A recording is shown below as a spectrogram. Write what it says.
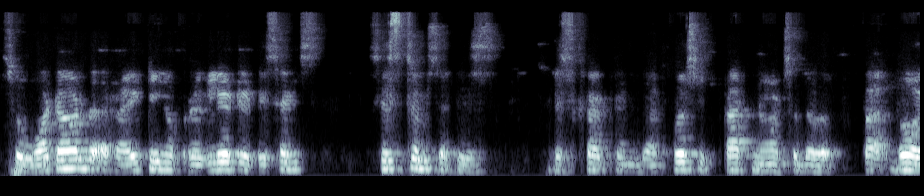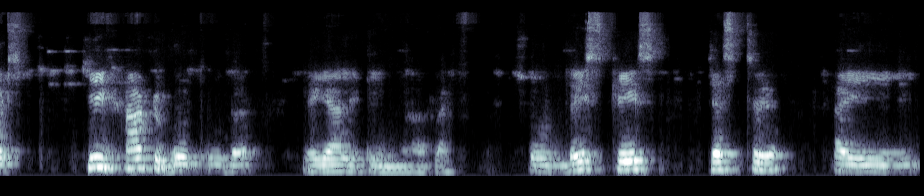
So what are the writing of regulated designs systems that is described in the acoustic pattern also the words, we have to go through the reality in our life. So in this case, just uh, I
